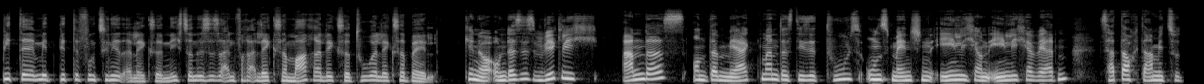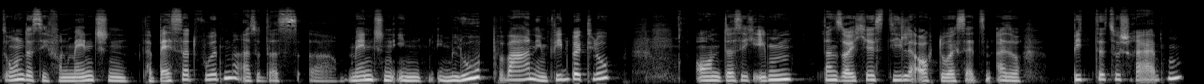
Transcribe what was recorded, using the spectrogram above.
bitte, mit bitte funktioniert Alexa nicht, sondern es ist einfach Alexa mach, Alexa tu, Alexa bell. Genau, und das ist wirklich anders und da merkt man, dass diese Tools uns Menschen ähnlicher und ähnlicher werden. Es hat auch damit zu tun, dass sie von Menschen verbessert wurden, also dass äh, Menschen in, im Loop waren, im Feedback-Loop und dass ich eben dann solche Stile auch durchsetzen. Also bitte zu schreiben.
